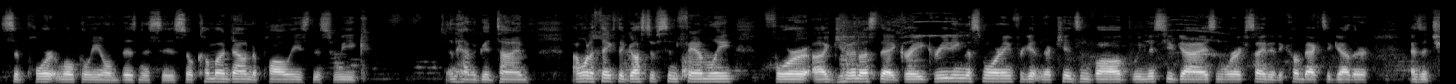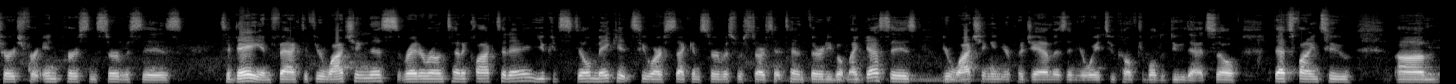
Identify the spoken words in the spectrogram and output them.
support locally owned businesses. So come on down to Paulie's this week and have a good time. I want to thank the Gustafson family for uh, giving us that great greeting this morning, for getting their kids involved. We miss you guys, and we're excited to come back together as a church for in person services today. In fact, if you're watching this right around 10 o'clock today, you could still make it to our second service, which starts at 10:30. But my guess is you're watching in your pajamas and you're way too comfortable to do that. So that's fine too. Um,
